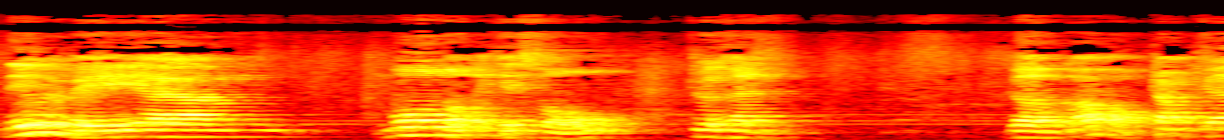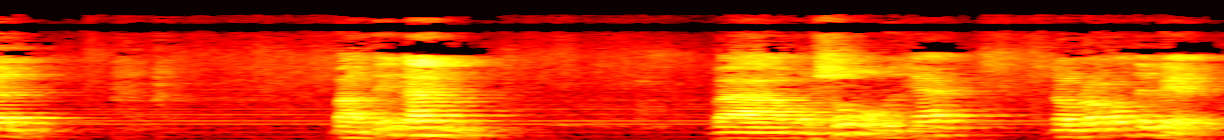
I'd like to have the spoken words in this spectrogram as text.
Nếu quý vị uh, mua một cái dịch vụ truyền hình gồm có 100 kênh bằng tiếng Anh và một số ngôn ngữ khác trong đó có tiếng Việt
